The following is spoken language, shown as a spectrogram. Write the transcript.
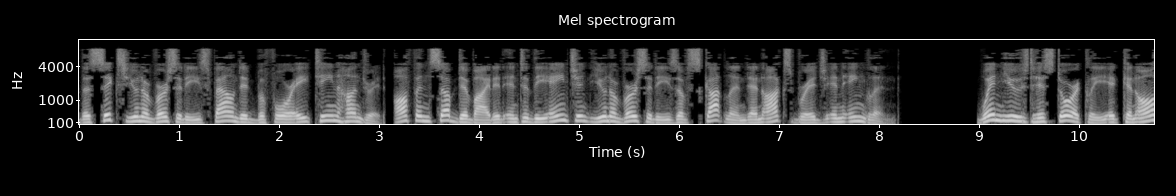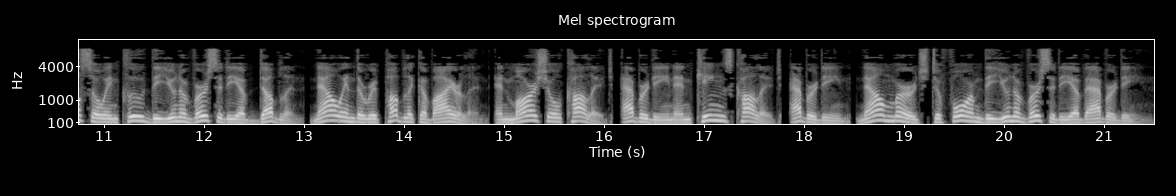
the six universities founded before 1800, often subdivided into the ancient universities of Scotland and Oxbridge in England. When used historically it can also include the University of Dublin now in the Republic of Ireland and Marischal College, Aberdeen and King's College, Aberdeen now merged to form the University of Aberdeen.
